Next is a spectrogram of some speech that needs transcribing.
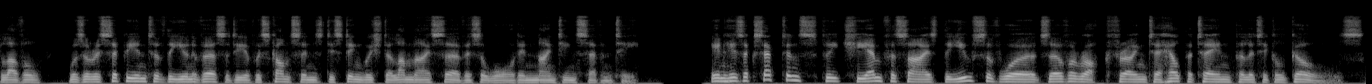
Lovell was a recipient of the University of Wisconsin's Distinguished Alumni Service Award in 1970. In his acceptance speech he emphasized the use of words over rock throwing to help attain political goals.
